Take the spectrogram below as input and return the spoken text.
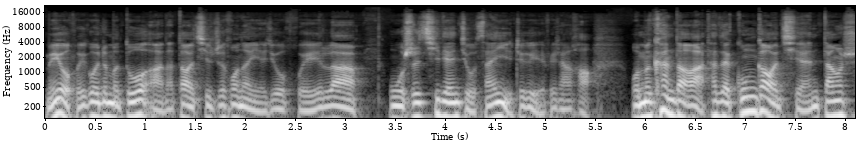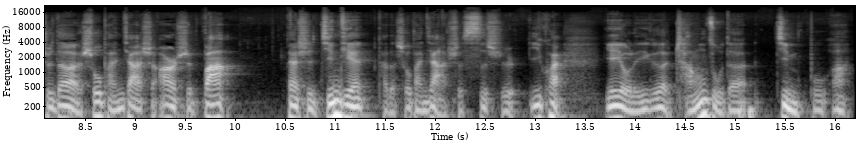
没有回购这么多啊，它到期之后呢，也就回了。五十七点九三亿，这个也非常好。我们看到啊，它在公告前当时的收盘价是二十八，但是今天它的收盘价是四十一块，也有了一个长足的进步啊。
